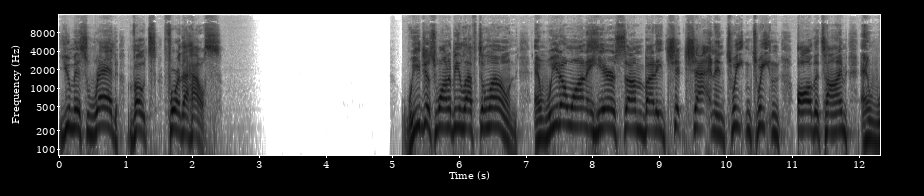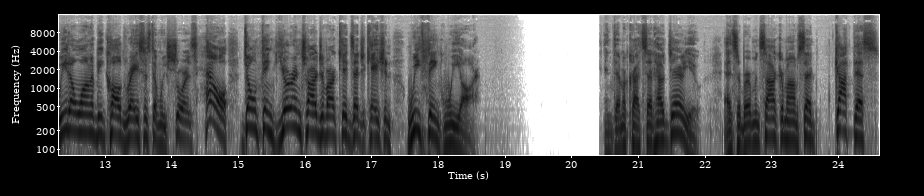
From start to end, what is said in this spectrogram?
You misread votes for the House. We just want to be left alone. And we don't want to hear somebody chit chatting and tweeting, tweeting all the time. And we don't want to be called racist. And we sure as hell don't think you're in charge of our kids' education. We think we are. And Democrats said, How dare you? And suburban soccer mom said, got this.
